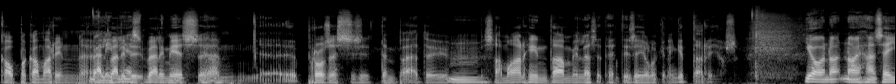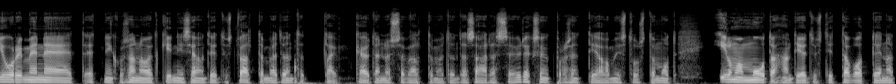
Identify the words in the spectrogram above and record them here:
kauppakamarin välimies, välimies prosessi sitten päätyi mm. samaan hintaan, millä se tehtiin se julkinenkin tarjous. Joo, no, noihan se juuri menee, että, että niin kuin sanoitkin, niin se on tietysti välttämätöntä tai käytännössä välttämätöntä saada se 90 prosenttia omistusta, mutta ilman muutahan tietysti tavoitteena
